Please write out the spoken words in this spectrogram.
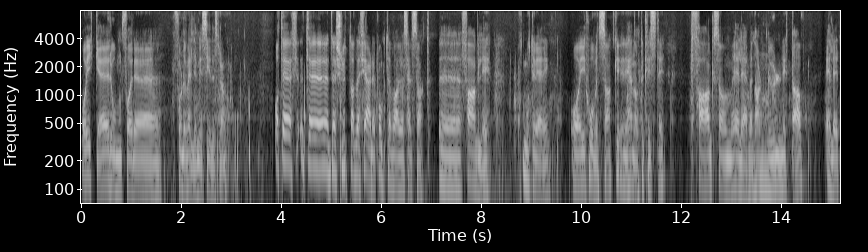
Og ikke rom for, eh, for det veldig mye sidesprang. Og til, til, til slutt, det fjerde punktet var jo selvsagt eh, faglig motivering. Og i hovedsak, i henhold til Kristi, fag som eleven har null nytte av. Eller,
